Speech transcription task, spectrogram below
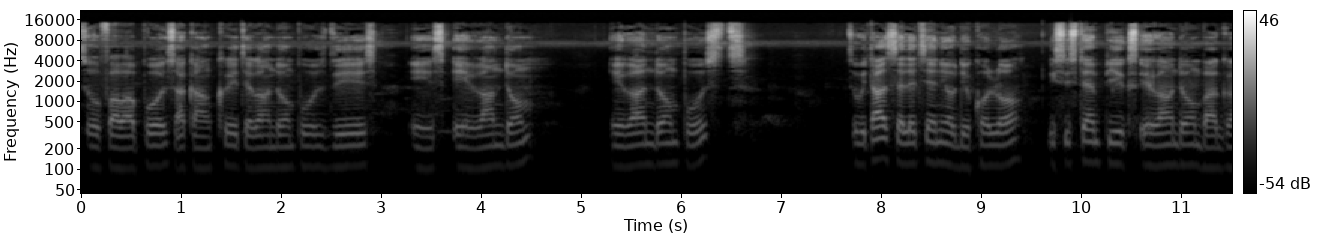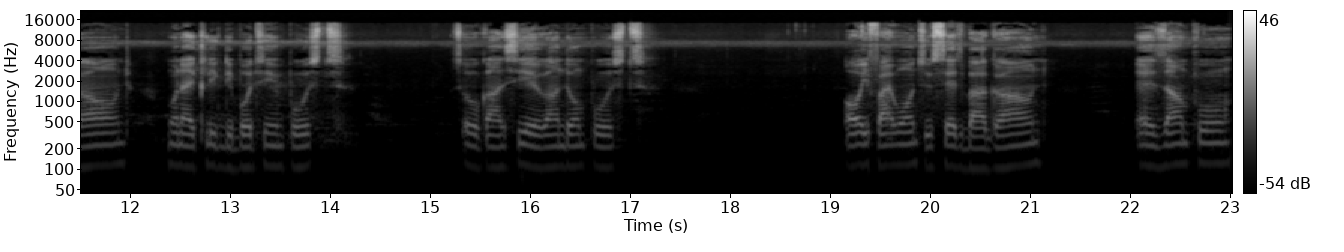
So for our post, I can create a random post. This is a random, a random post. So without selecting any of the color, the system picks a random background when I click the button post. So we can see a random post or if I want to set background example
